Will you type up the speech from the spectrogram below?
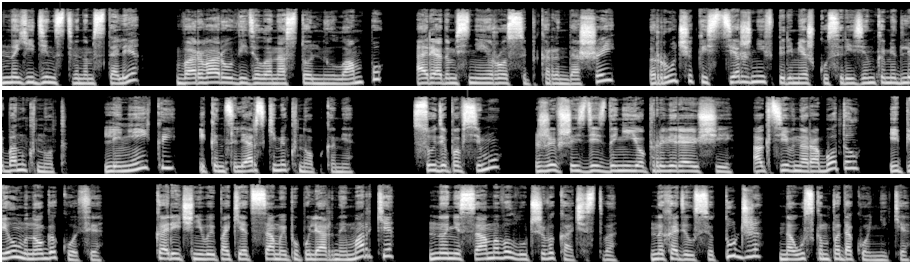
На единственном столе Варвара увидела настольную лампу, а рядом с ней россыпь карандашей, ручек и стержней вперемешку с резинками для банкнот, линейкой и канцелярскими кнопками. Судя по всему, живший здесь до нее проверяющий активно работал и пил много кофе. Коричневый пакет самой популярной марки, но не самого лучшего качества, находился тут же, на узком подоконнике.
